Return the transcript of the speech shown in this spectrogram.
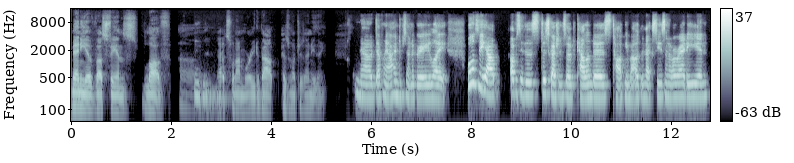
many of us fans love. Um, mm-hmm. That's what I'm worried about as much as anything. No, definitely 100% agree. Like, we'll see how, obviously, there's discussions of calendars talking about the next season already, and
